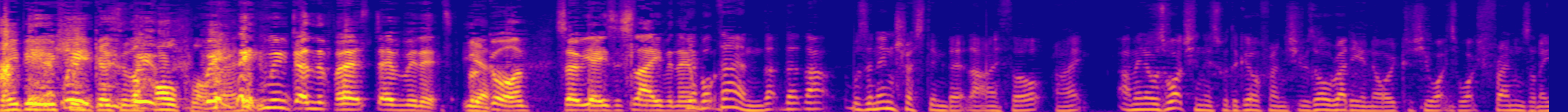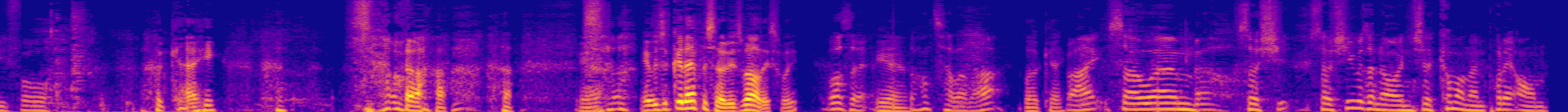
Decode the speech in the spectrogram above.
maybe we shouldn't go through the we- whole plot. We, right? We've done the first ten minutes, but Yeah. go on. So yeah, he's a slave, and then Yeah, but then, that, that, that was an interesting bit that I thought, right? I mean, I was watching this with a girlfriend. She was already annoyed because she wanted to watch Friends on E E4. Okay. So, Yeah. it was a good episode as well this week. was it? Yeah. Don't tell her that. Okay. Right. So um, so she so she was annoyed and she said, "Come on then, put it on."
